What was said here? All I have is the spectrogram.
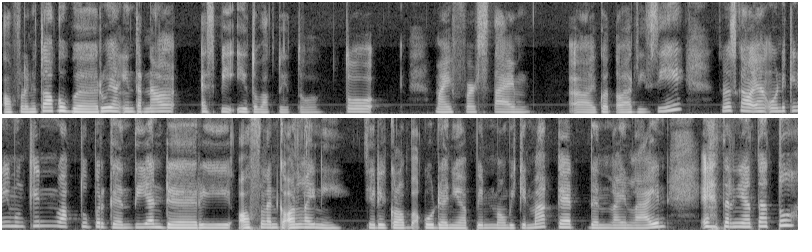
offline itu aku baru yang internal SPI itu waktu itu. Itu my first time uh, ikut ORDC. Terus kalau yang unik ini mungkin waktu pergantian dari offline ke online nih. Jadi kelompokku udah nyiapin mau bikin market dan lain-lain. Eh ternyata tuh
